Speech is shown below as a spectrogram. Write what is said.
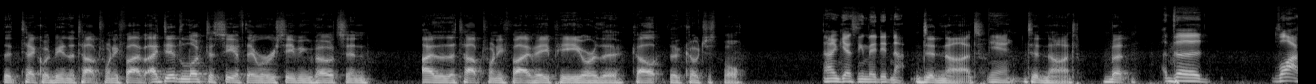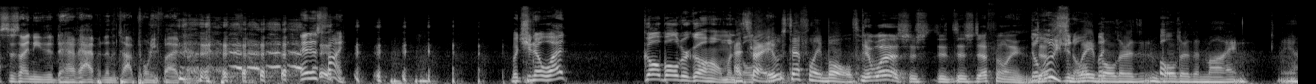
that Tech would be in the top 25. I did look to see if they were receiving votes in either the top 25 AP or the col- the coaches poll. I'm guessing they did not. Did not. Yeah. Did not. But The losses I needed to have happen in the top 25. and it's fine. But you know what? Go bold or go home. That's bold right. It was definitely bold. it was. There's, there's definitely delusional. Way bolder than, bold. bolder than mine. Yeah.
